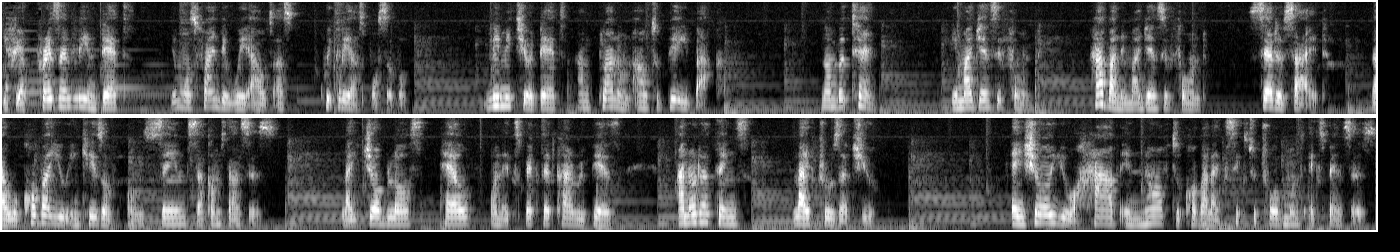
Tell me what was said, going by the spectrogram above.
If you are presently in debt, you must find a way out as quickly as possible. Limit your debt and plan on how to pay it back. Number 10, emergency fund. Have an emergency fund set aside that will cover you in case of unseen circumstances like job loss, health, unexpected car repairs, and other things life throws at you. Ensure you have enough to cover like 6 to 12 month expenses.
